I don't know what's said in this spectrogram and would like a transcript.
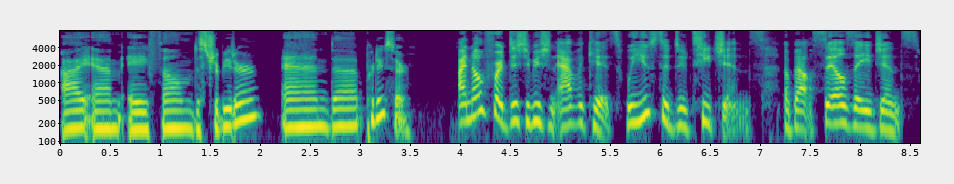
I am a film distributor and uh, producer. I know for distribution advocates, we used to do teach ins about sales agents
